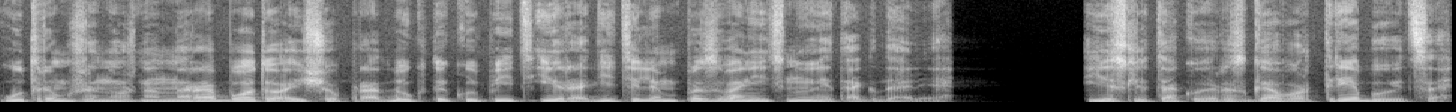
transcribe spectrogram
Утром же нужно на работу, а еще продукты купить и родителям позвонить, ну и так далее. Если такой разговор требуется,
